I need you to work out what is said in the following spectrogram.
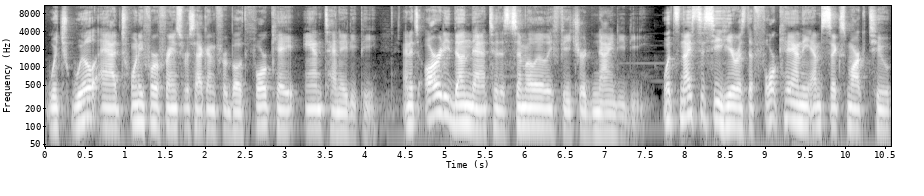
which will add 24 frames per second for both 4K and 1080p. And it's already done that to the similarly featured 90D. What's nice to see here is the 4K on the M6 Mark II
